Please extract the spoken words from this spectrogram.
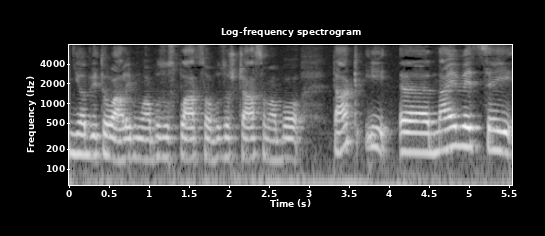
neodvitovali mu, alebo zo splácom, alebo so časom, alebo tak. I e, najvecej e,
